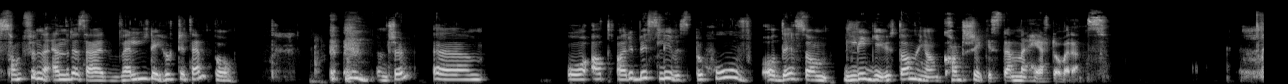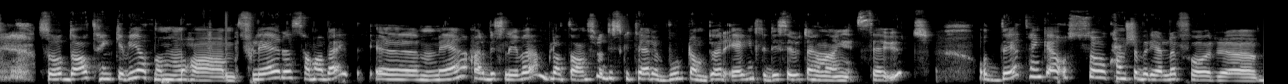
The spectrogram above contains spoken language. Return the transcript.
samfunnet endrer seg i et veldig hurtig tempo. Unnskyld. Um, og at arbeidslivets behov og det som ligger i utdanningene, kanskje ikke stemmer helt overens. Så da tenker vi at man må ha flere samarbeid eh, med arbeidslivet, bl.a. for å diskutere hvordan bør egentlig disse utdanningene se ut. Og det tenker jeg også kanskje bør gjelde for eh,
